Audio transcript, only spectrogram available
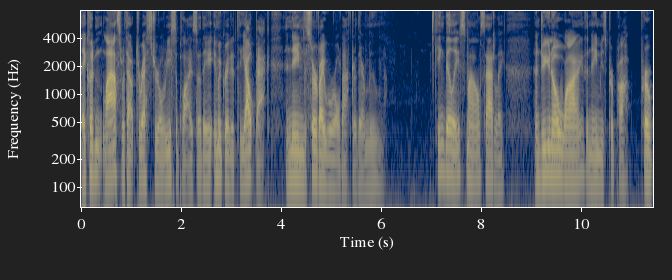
They couldn't last without terrestrial resupply, so they immigrated to the outback and named the Survey world after their moon. King Billy smiled sadly. And do you know why the name is pro pro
